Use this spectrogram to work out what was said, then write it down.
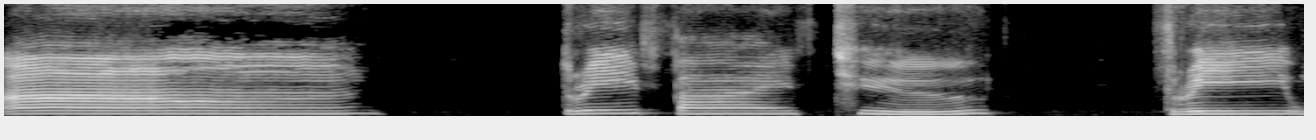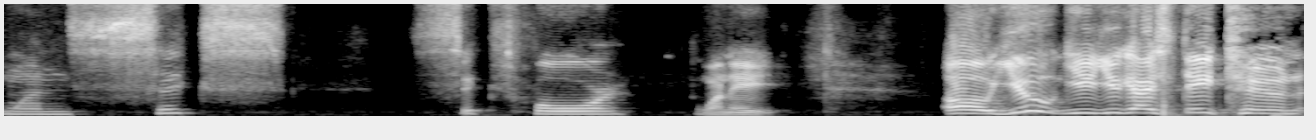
Um, three, five, two, 316 6418. Oh, you you you guys stay tuned.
